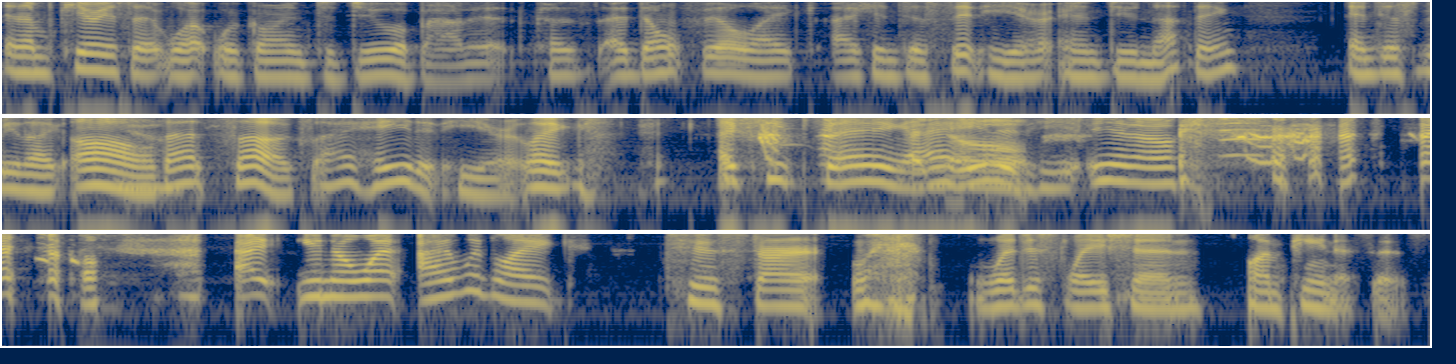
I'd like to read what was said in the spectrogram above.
And I'm curious at what we're going to do about it because I don't feel like I can just sit here and do nothing and just be like, oh, yeah. that sucks. I hate it here. Like, I keep saying I, I hate it here, you know. I know. I you know what? I would like to start like legislation on penises.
